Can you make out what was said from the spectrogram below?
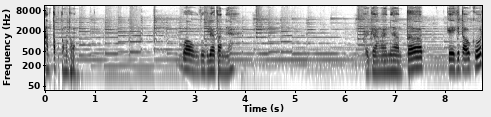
antap teman-teman wow tuh kelihatan ya. Pegangannya antap oke kita ukur.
